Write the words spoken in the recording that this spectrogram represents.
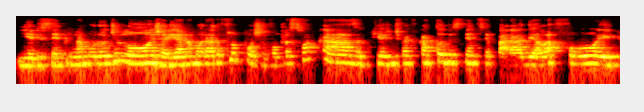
E ele sempre namorou de longe. Aí a namorada falou: Poxa, eu vou para sua casa, porque a gente vai ficar todo esse tempo separado. E ela foi.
